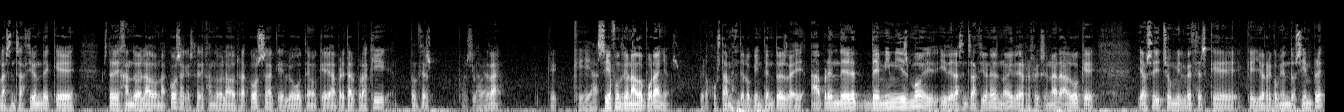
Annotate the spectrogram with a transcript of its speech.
la sensación de que estoy dejando de lado una cosa, que estoy dejando de lado otra cosa, que luego tengo que apretar por aquí. Entonces, pues la verdad, que, que así ha funcionado por años. Pero justamente lo que intento es de aprender de mí mismo y, y de las sensaciones, ¿no? Y de reflexionar algo que, ya os he dicho mil veces que, yo recomiendo siempre,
